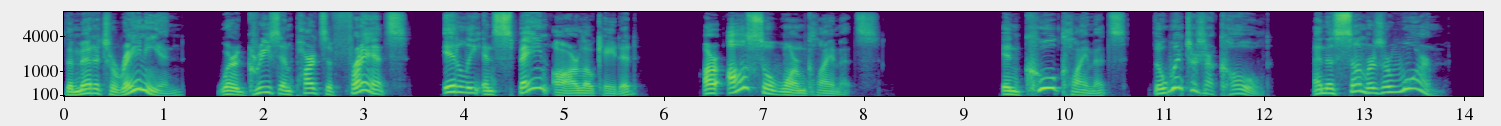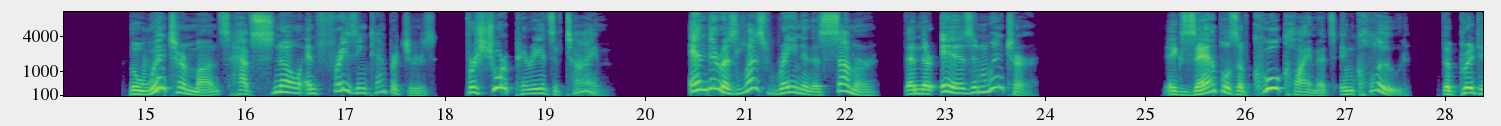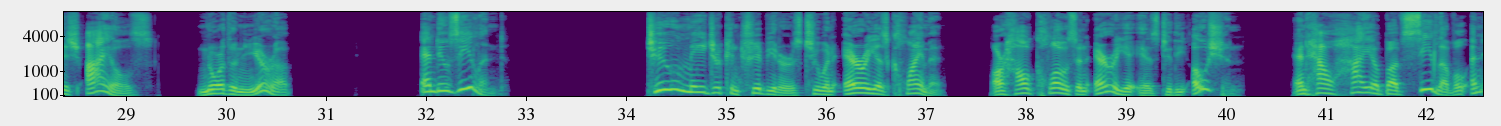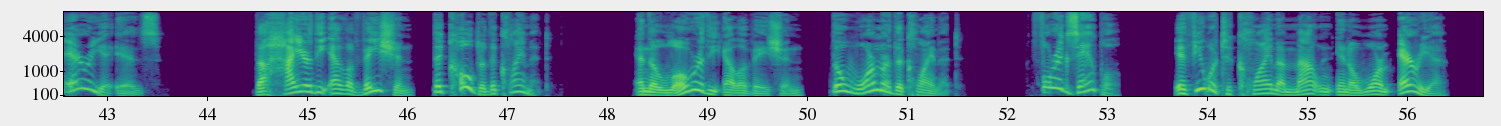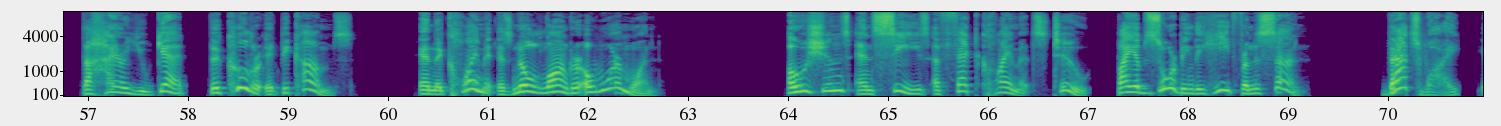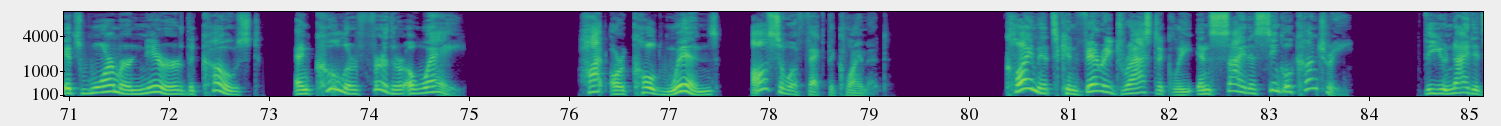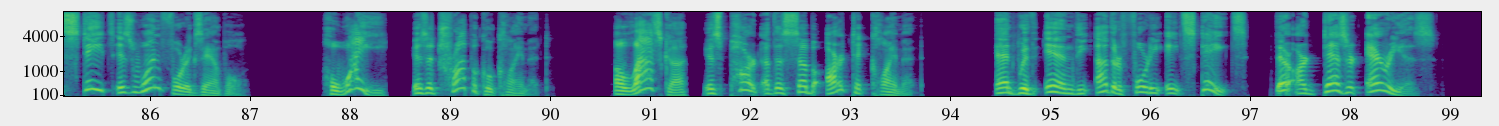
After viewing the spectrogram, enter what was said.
The Mediterranean, where Greece and parts of France, Italy, and Spain are located, are also warm climates. In cool climates, the winters are cold and the summers are warm. The winter months have snow and freezing temperatures for short periods of time. And there is less rain in the summer than there is in winter. Examples of cool climates include the British Isles, Northern Europe, and New Zealand. Two major contributors to an area's climate are how close an area is to the ocean and how high above sea level an area is. The higher the elevation, the colder the climate. And the lower the elevation, the warmer the climate. For example, if you were to climb a mountain in a warm area, the higher you get, the cooler it becomes. And the climate is no longer a warm one. Oceans and seas affect climates too by absorbing the heat from the sun. That's why it's warmer nearer the coast and cooler further away. Hot or cold winds also affect the climate. Climates can vary drastically inside a single country. The United States is one, for example. Hawaii is a tropical climate. Alaska is part of the subarctic climate. And within the other 48 states, there are desert areas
